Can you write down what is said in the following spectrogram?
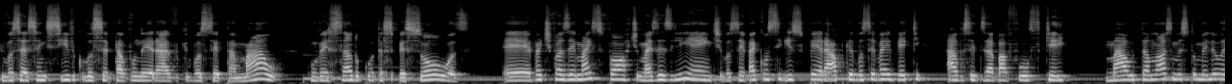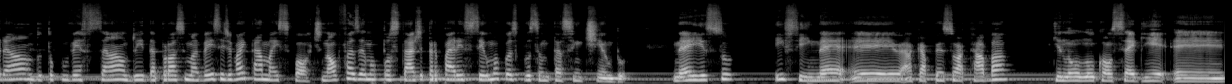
que você é sensível, que você está vulnerável, que você está mal, conversando com outras pessoas, é, vai te fazer mais forte, mais resiliente. Você vai conseguir superar, porque você vai ver que, ah, você desabafou, fiquei mal, então, nossa, mas estou melhorando, estou conversando, e da próxima vez você já vai estar tá mais forte, não fazer uma postagem para parecer uma coisa que você não está sentindo, né? Isso enfim, né, é, a pessoa acaba que não, não consegue é,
